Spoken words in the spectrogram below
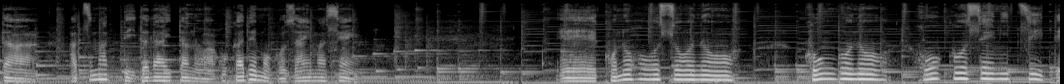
た集まっていただいたのは他でもございません、えーこの放送の今後の方向性について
